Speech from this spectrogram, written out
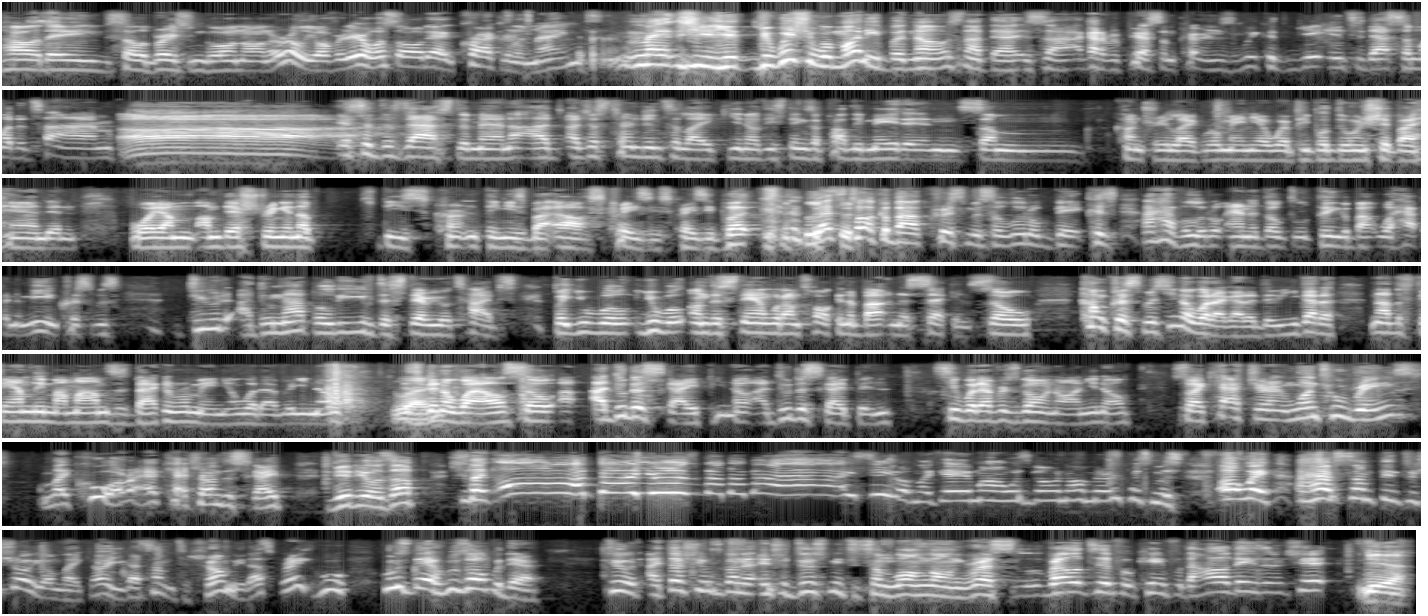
uh, holiday celebration going on early over there. What's all that crackling, man? Man, you, you, you wish it were money, but no, it's not that. It's uh, I got to repair some curtains. We could get into that some other time. Ah, It's a disaster, man. I I just turned into like you know these things are probably made in some country like Romania where people doing shit by hand, and boy, I'm I'm there stringing up these curtain thingies by oh it's crazy it's crazy but let's talk about christmas a little bit because i have a little anecdotal thing about what happened to me in christmas dude, I do not believe the stereotypes, but you will you will understand what I'm talking about in a second. So come Christmas, you know what I gotta do. You gotta now the family, my mom's is back in Romania, whatever, you know. It's been a while. So I, I do the Skype, you know, I do the skype Skyping, see whatever's going on, you know. So I catch her and one, two rings. I'm like, cool, all right, I catch her on the Skype, video's up. She's like, Oh, I thought you was blah blah blah. I see you. I'm like, hey mom, what's going on? Merry Christmas. Oh wait, I have something to show you. I'm like, oh, you got something to show me? That's great. Who who's there? Who's over there? Dude, I thought she was gonna introduce me to some long, long res- relative who came for the holidays and shit. Yeah.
